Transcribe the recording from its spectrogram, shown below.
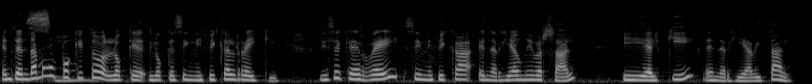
Entendamos un poquito lo que, lo que significa el Reiki. Dice que Rei significa energía universal y el Ki, energía vital.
